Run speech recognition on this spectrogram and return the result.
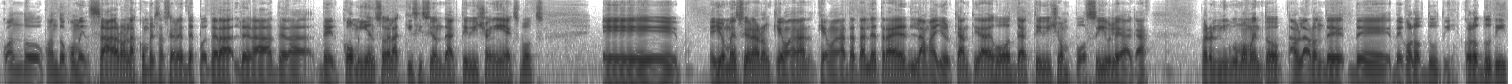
cuando, cuando comenzaron las conversaciones después de la, del comienzo de la adquisición de Activision y Xbox, eh, ellos mencionaron que van, a, que van a tratar de traer la mayor cantidad de juegos de Activision posible acá. Pero en ningún momento hablaron de, Call of Duty. Call of Duty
